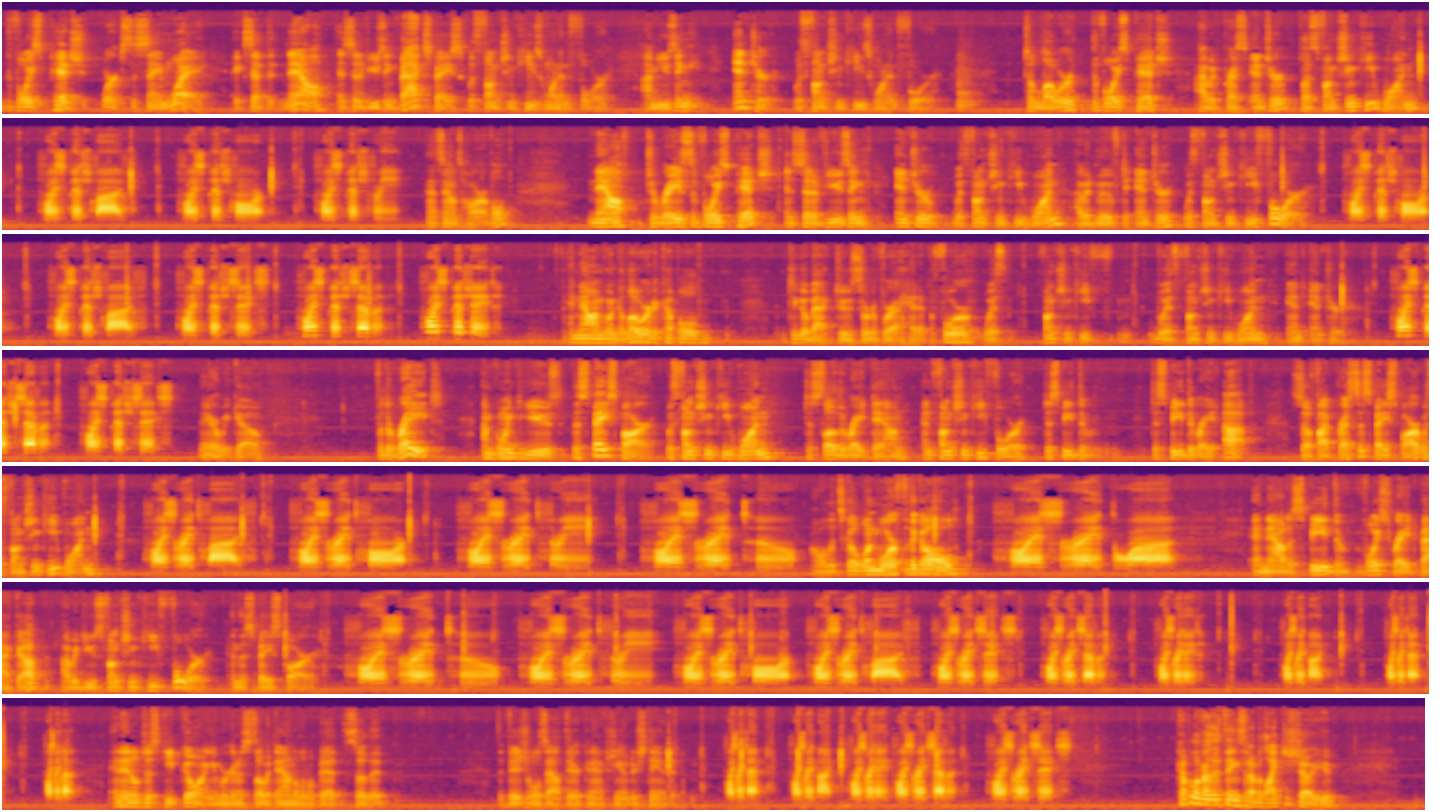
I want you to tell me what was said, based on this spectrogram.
The voice pitch works the same way, except that now, instead of using backspace with function keys 1 and 4, I'm using enter with function keys 1 and 4. To lower the voice pitch, I would press enter plus function key 1. Voice pitch 5. Voice pitch 4. Voice pitch 3. That sounds horrible. Now, to raise the voice pitch, instead of using enter with function key 1, I would move to enter with function key 4. Voice pitch 4. Voice pitch 5. Voice pitch 6. Voice pitch 7. Voice pitch 8. And now I'm going to lower it a couple to go back to sort of where I had it before with function key with function key 1 and enter. Voice pitch 7, voice pitch 6. There we go. For the rate, I'm going to use the space bar with function key 1 to slow the rate down and function key 4 to speed the to speed the rate up. So if I press the space bar with function key 1, voice rate 5, voice rate 4, voice rate 3, Voice rate 2. Oh, let's go one more for the gold. Voice rate 1. And now to speed the voice rate back up, I would use function key 4 in the space bar. Voice rate 2. Voice rate 3. Voice rate 4. Voice rate 5. Voice rate 6. Voice rate 7. Voice rate 8. Voice rate 9. Voice rate 10. Voice rate 11. And it'll just keep going, and we're going to slow it down a little bit so that the visuals out there can actually understand it. Voice rate 10. Voice rate 9. Voice rate 8. Voice rate 7. Voice rate 6. A couple of other things that I would like to show you.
